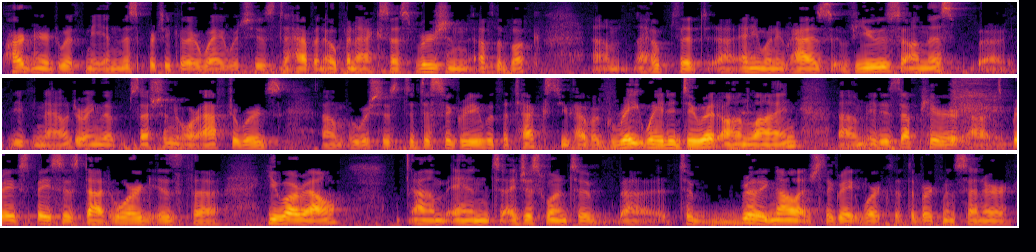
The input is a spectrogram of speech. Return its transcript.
partnered with me in this particular way, which is to have an open access version of the book. Um, I hope that uh, anyone who has views on this, uh, even now during the session or afterwards, um, who wishes to disagree with the text, you have a great way to do it online. Um, it is up here. Uh, it's bravespaces.org is the URL. Um, and I just wanted to, uh, to really acknowledge the great work that the Berkman Center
